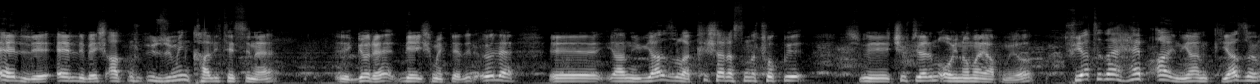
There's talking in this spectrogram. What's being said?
50, 55, 60 üzümün kalitesine göre değişmektedir. Öyle e, yani yazla kış arasında çok bir e, çiftçilerin oynama yapmıyor. Fiyatı da hep aynı. Yani yazın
